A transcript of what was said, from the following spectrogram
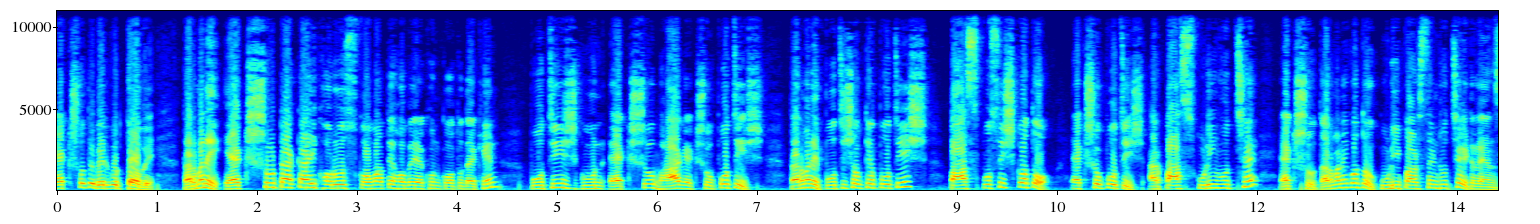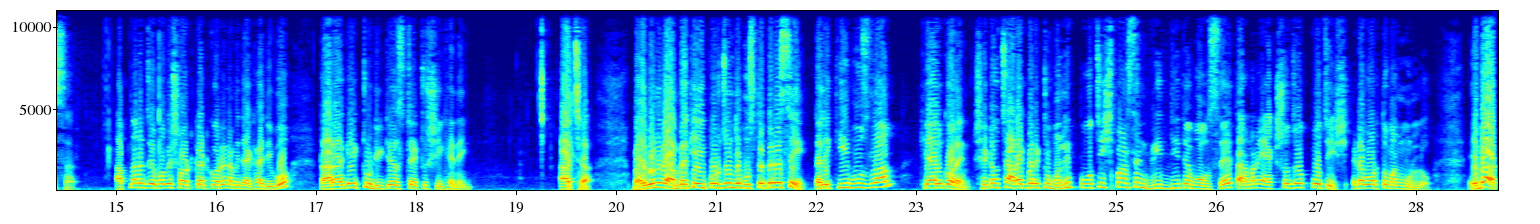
একশোতে বের করতে হবে। তার মানে একশো টাকায় খরচ কমাতে হবে এখন কত দেখেন? পঁচিশ গুণ একশো ভাগ একশো পঁচিশ। তার মানে পঁচিশ অক্ষে পঁচিশ, পাঁচ পঁচিশ কত? একশো পঁচিশ। আর পাঁচ কুড়ি হচ্ছে একশো। তার মানে কত? কুড়ি পার্সেন্ট হচ্ছে এটার অ্যান্সার আপনারা যেভাবে শর্টকাট করেন, আমি দেখাই দিব। তার আগে একটু ডিটেলসটা একটু শিখে নেই। আচ্ছা ভাই বোনেরা, আমরা কি এই পর্যন্ত বুঝতে পেরেছি? তাহলে কি বুঝলাম? খেয়াল করেন, সেটা হচ্ছে আরেকবার একটু বলি, পঁচিশ পার্সেন্ট বৃদ্ধিতে বলছে, তার মানে একশো যোগ পঁচিশ, এটা বর্তমান মূল্য। এবার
